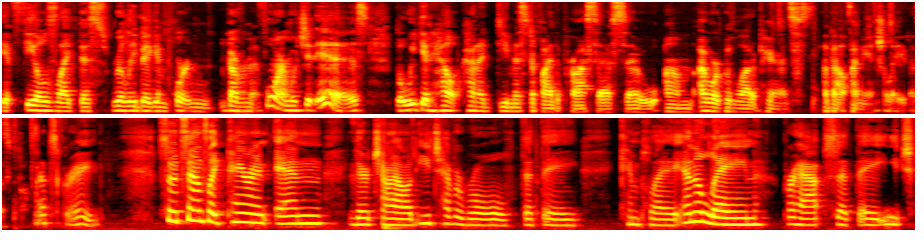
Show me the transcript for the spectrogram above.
it feels like this really big important government form which it is but we can help kind of demystify the process. So um, i work with a lot of parents about financial aid as well. That's great. So it sounds like parent and their child each have a role that they can play. And a lane perhaps that they each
